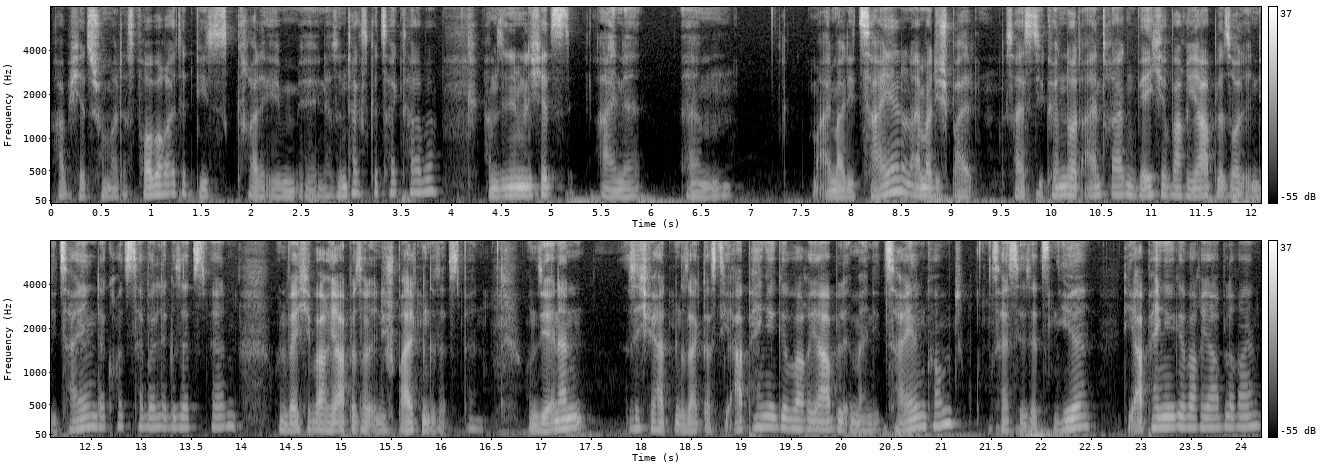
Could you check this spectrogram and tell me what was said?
habe ich jetzt schon mal das vorbereitet, wie ich es gerade eben äh, in der Syntax gezeigt habe. Haben Sie nämlich jetzt eine, ähm, einmal die Zeilen und einmal die Spalten. Das heißt, Sie können dort eintragen, welche Variable soll in die Zeilen der Kreuztabelle gesetzt werden und welche Variable soll in die Spalten gesetzt werden. Und Sie erinnern sich, wir hatten gesagt, dass die abhängige Variable immer in die Zeilen kommt. Das heißt, Sie setzen hier die abhängige Variable rein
